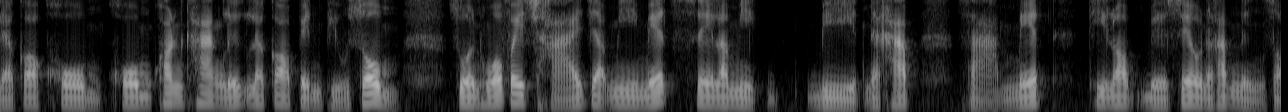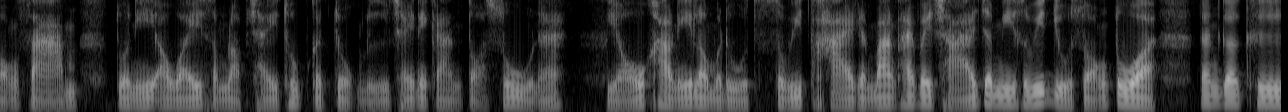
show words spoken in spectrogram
แล้วก็โคม โคมค่อนข้างลึกแล้วก็เป็นผิวส้ม ส่วนหัวไฟฉายจะมีเม็ดเซรามิกบีดนะครับ 3 เม็ดที่รอบเบเซลนะครับ 1 2 3 ตัวนี้เอาไว้สำหรับใช้ทุบกระจกหรือใช้ในการต่อสู้นะเดี๋ยวคราวนี้เรามาดูสวิตช์ท้ายกันบ้างท้ายไฟฉายจะมีสวิตช์อยู่ 2 ตัว นั่นก็คือ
